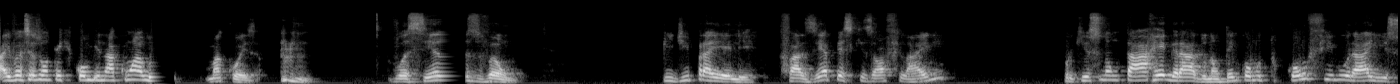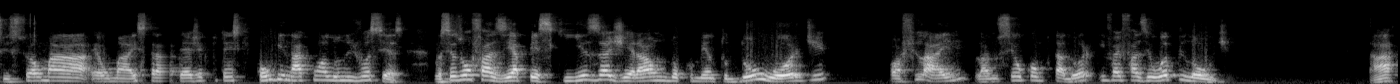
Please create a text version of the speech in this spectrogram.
Aí vocês vão ter que combinar com o aluno uma coisa. Vocês vão pedir para ele fazer a pesquisa offline, porque isso não está regrado, não tem como tu configurar isso. Isso é uma, é uma estratégia que tu tens que combinar com o aluno de vocês. Vocês vão fazer a pesquisa, gerar um documento do Word offline, lá no seu computador, e vai fazer o upload. Tá?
